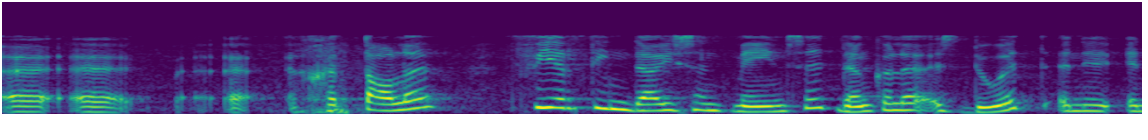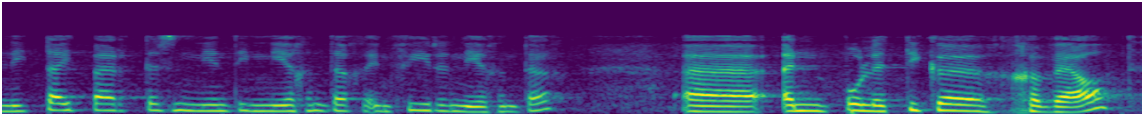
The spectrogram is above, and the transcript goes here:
uh, uh, uh getalle 14000 mense dink hulle is dood in die, in die tydperk tussen 1990 en 94 uh in politieke geweld.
